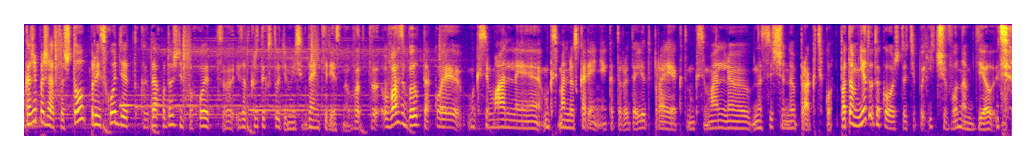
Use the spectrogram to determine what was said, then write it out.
Скажи, пожалуйста, что происходит, когда художник выходит э, из открытых студий? Мне всегда интересно. Вот у вас был такой максимальный, максимальное ускорение, которое дает проект, максимальную насыщенную практику. Потом нету такого, что типа, и чего нам делать?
